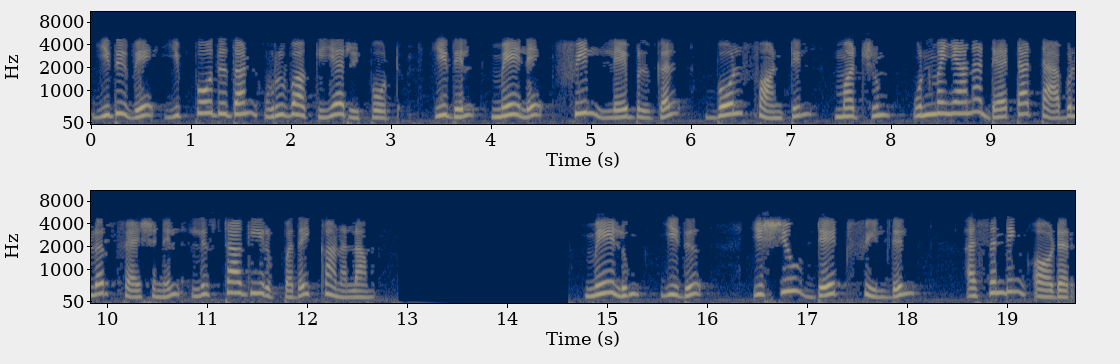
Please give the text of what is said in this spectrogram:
இதுவே இப்போதுதான் உருவாக்கிய ரிப்போர்ட் இதில் மேலே பீல்ட் லேபல் கள் போல்ட் பான்ட் இல் மற்றும் உண்மையான டேட்டா டேபுலர் பேஷன் இல் லிஸ்ட் ஆகியிருப்பதை காணலாம். மேலும் இது இஷ்யூ டேட் பீல்ட் இல் அசெண்டிங் ஆர்டர்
